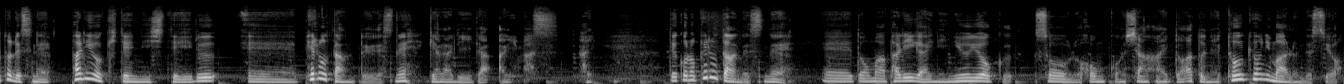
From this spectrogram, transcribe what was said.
あとですね、パリを起点にしている、えーペロタンというですね、ギャラリーがあります。はい。で、このペロタンですね、えーとまあ、パリ以外にニューヨーク、ソウル、香港、上海と、あとね、東京にもあるんですよ。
